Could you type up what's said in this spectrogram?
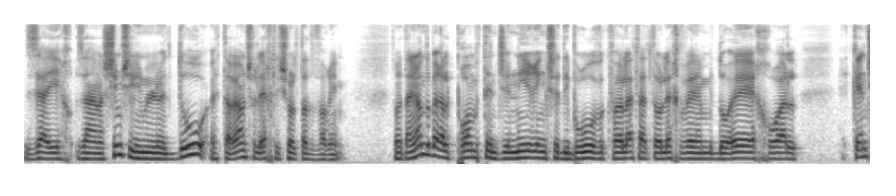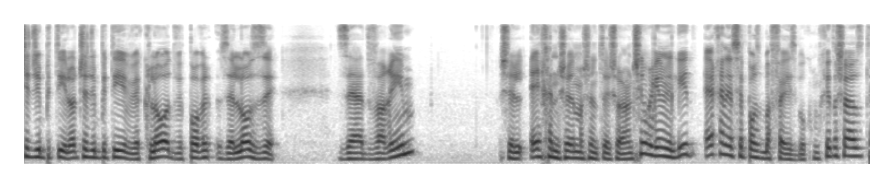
זה, היכ... זה האנשים שילמדו את הרעיון של איך לשאול את הדברים. זאת אומרת אני לא מדבר על prompt engineering שדיברו וכבר לאט לאט הולך ודועך או על כן צ'אט GPT לא צ'אט GPT וקלוד ופה זה לא זה. זה הדברים של איך אני שואל מה שאני רוצה לשאול אנשים רגילים להגיד איך אני עושה פוסט בפייסבוק מכיר את השאלה הזאת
